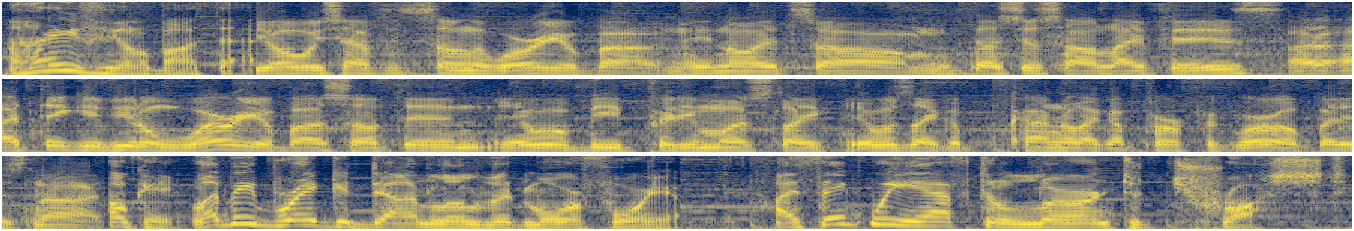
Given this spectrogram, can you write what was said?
How do you feel about that? You always have something to worry about. You know, it's um that's just how life is. I, I think if you don't worry about something, it will be pretty much like it was like a kind of like a perfect world, but it's not. Okay, let me break it down a little bit more for you. I think we have to learn to trust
